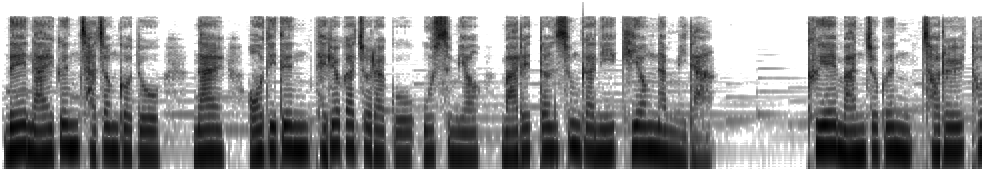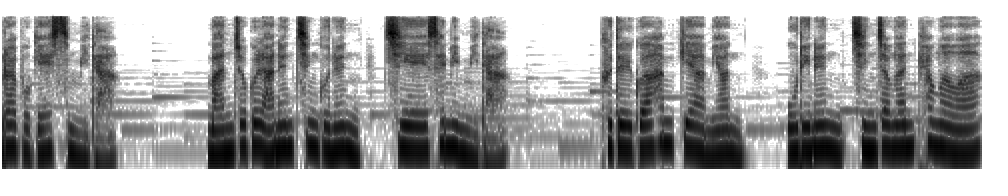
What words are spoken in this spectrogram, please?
내 낡은 자전거도 날 어디든 데려가줘라고 웃으며 말했던 순간이 기억납니다. 그의 만족은 저를 돌아보게 했습니다. 만족을 아는 친구는 지혜의 셈입니다. 그들과 함께하면 우리는 진정한 평화와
